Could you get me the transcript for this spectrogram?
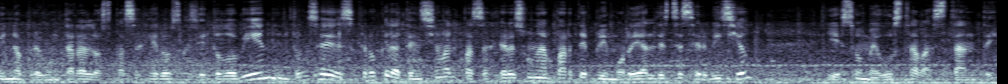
vino a preguntar a los pasajeros que si todo bien. Entonces creo que la atención al pasajero es una parte primordial de este servicio y eso me gusta bastante.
